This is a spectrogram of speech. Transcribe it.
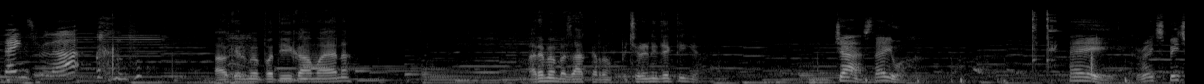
Thanks for that. आखिर में पति काम आया ना? अरे मैं मज़ाक कर रहा हूँ। पिक्चरें नहीं देखती क्या? चांस there हुआ. Hey, great speech.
